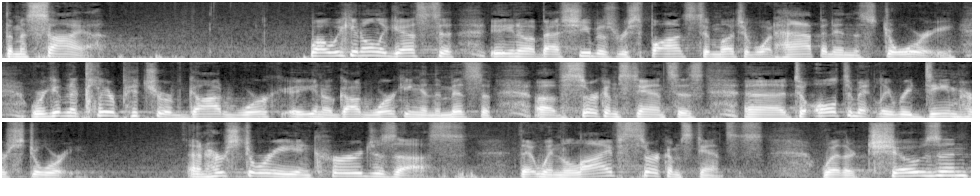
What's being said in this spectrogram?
the Messiah. Well, we can only guess to, you know, Bathsheba's response to much of what happened in the story. We're given a clear picture of God work, you know, God working in the midst of, of circumstances uh, to ultimately redeem her story. And her story encourages us that when life's circumstances, whether chosen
